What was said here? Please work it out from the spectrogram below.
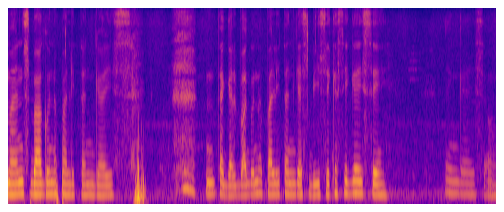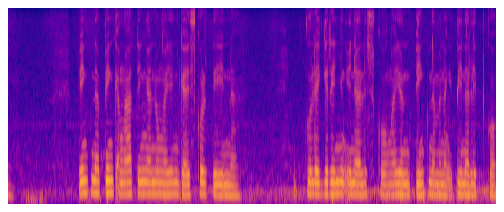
months bago napalitan guys. Tagal bago napalitan guys. Busy kasi guys eh. Ayan guys, oh. Pink na pink ang ating ano ngayon guys, kortina. Kulay green yung inalis ko. Ngayon pink naman ang ipinalit ko.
